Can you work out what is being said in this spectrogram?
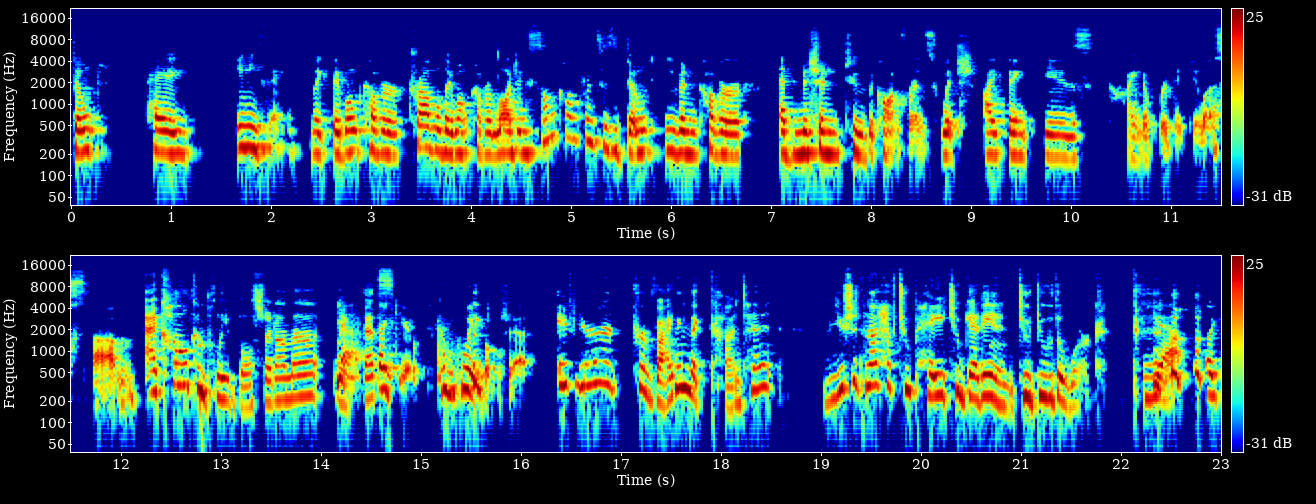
don't pay anything. Like they won't cover travel, they won't cover lodging. Some conferences don't even cover admission to the conference, which I think is kind of ridiculous. Um, I call complete bullshit on that. Like, yeah, that's thank you. Complete like, bullshit. If you're providing the content, you should not have to pay to get in to do the work. yeah, like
